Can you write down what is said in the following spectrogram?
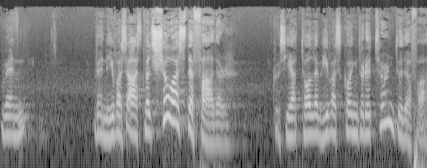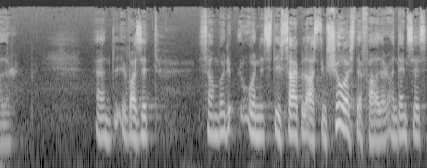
when, when He was asked, Well, show us the Father, because He had told them He was going to return to the Father. And was it somebody, one his disciple asked him, Show us the Father. And then says,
